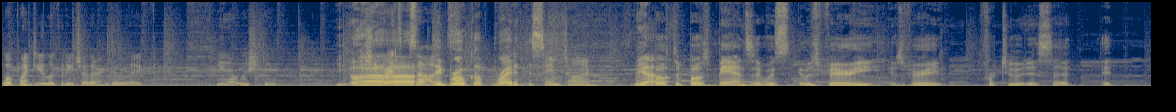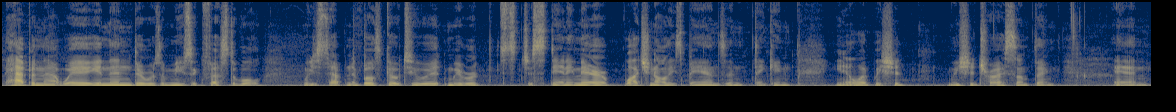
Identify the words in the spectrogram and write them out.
At what point do you look at each other and go like, you know what we should do? We We should write some uh, songs. They broke up right at the same time. Yeah. Both the both bands. It was it was very it was very fortuitous that it happened that way. And then there was a music festival. We just happened to both go to it. We were just standing there watching all these bands and thinking, you know what, we should we should try something. And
